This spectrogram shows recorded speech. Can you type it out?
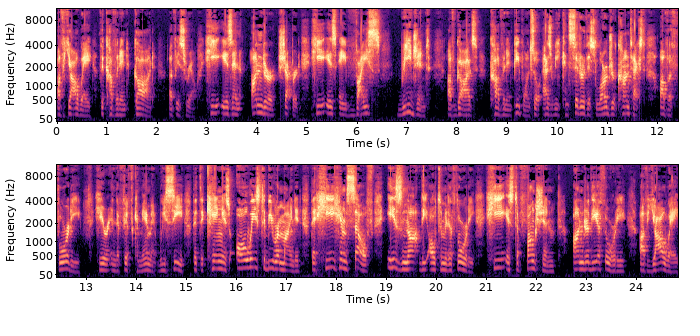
of Yahweh, the covenant God of Israel. He is an under shepherd. He is a vice regent of God's covenant people. And so, as we consider this larger context of authority here in the fifth commandment, we see that the king is always to be reminded that he himself is not the ultimate authority. He is to function under the authority of Yahweh,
